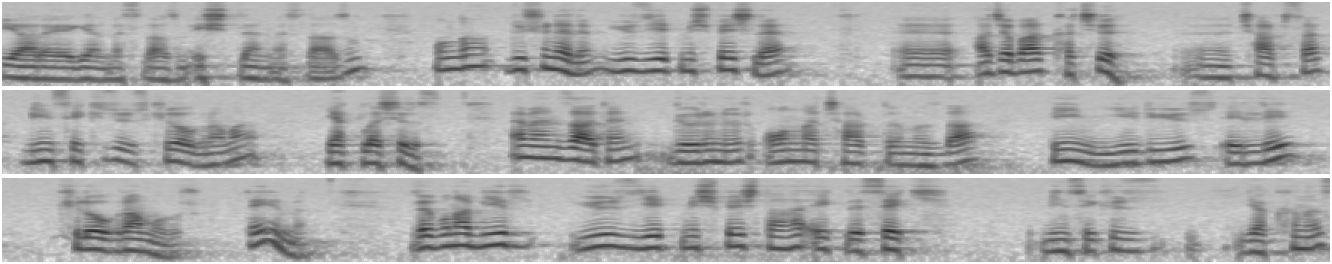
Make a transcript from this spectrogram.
bir araya gelmesi lazım, eşitlenmesi lazım. Bunu da düşünelim. 175 ile e, acaba kaçı e, çarpsak 1800 kilograma yaklaşırız. Hemen zaten görünür. 10 ile çarptığımızda 1750 kilogram olur. Değil mi? Ve buna bir 175 daha eklesek 1800 yakınız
